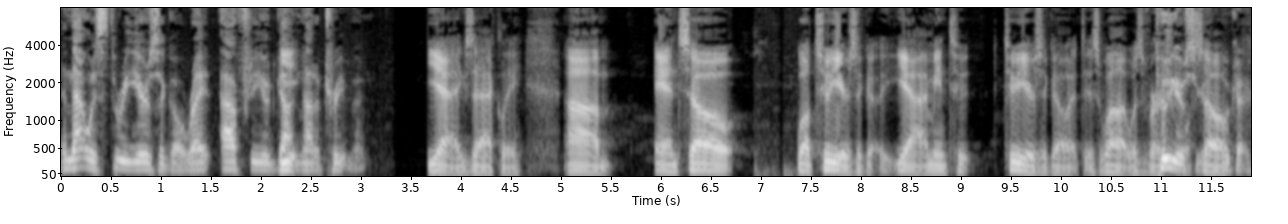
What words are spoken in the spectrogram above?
And that was three years ago, right? After you'd gotten yeah. out of treatment. Yeah, exactly. Um, and so, well, two years ago. Yeah, I mean, two two years ago as well. It was virtual. Two years ago. So, okay.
